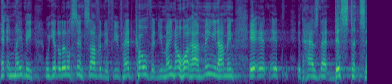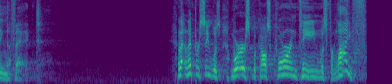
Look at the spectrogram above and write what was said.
and, and, maybe we get a little sense of it. If you've had COVID, you may know what I mean. I mean, it, it, it, it has that distancing effect. Le- leprosy was worse because quarantine was for life.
